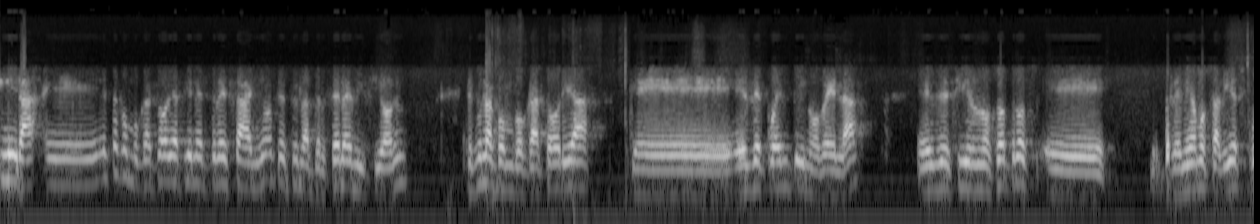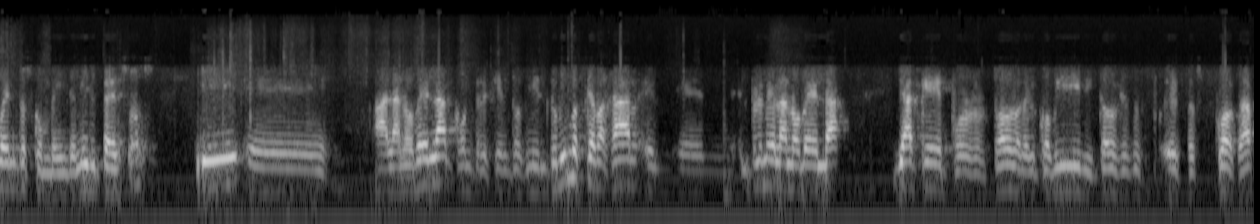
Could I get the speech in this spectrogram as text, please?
Mira, eh, esta convocatoria tiene tres años, esta es la tercera edición. Es una convocatoria que es de cuento y novela, es decir, nosotros eh, premiamos a 10 cuentos con 20 mil pesos y eh, a la novela con 300 mil. Tuvimos que bajar el, premio de la novela, ya que por todo lo del COVID y todas esas, cosas,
